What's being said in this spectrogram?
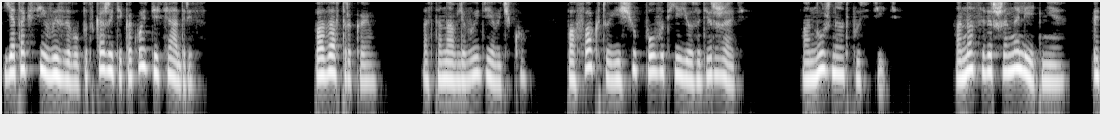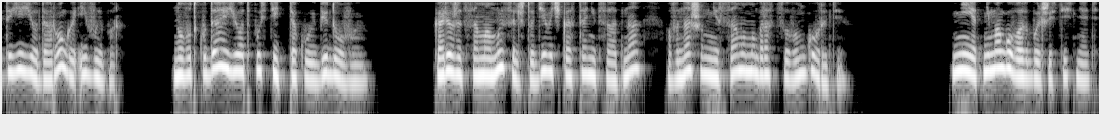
Я такси вызову, подскажите, какой здесь адрес? Позавтракаем. Останавливаю девочку. По факту ищу повод ее задержать. А нужно отпустить. Она совершеннолетняя. Это ее дорога и выбор. Но вот куда ее отпустить такую бедовую? Корежит сама мысль, что девочка останется одна в нашем не самом образцовом городе. Нет, не могу вас больше стеснять.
